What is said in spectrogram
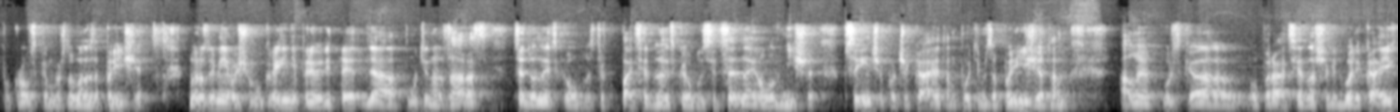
Покровськом, можливо, на Запоріжжі. Ми розуміємо, що в Україні пріоритет для Путіна зараз це Донецька область, окупація Донецької області. Це найголовніше. Все інше почекає, там потім Запоріжжя, там. Але курська операція наша відволікає їх,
